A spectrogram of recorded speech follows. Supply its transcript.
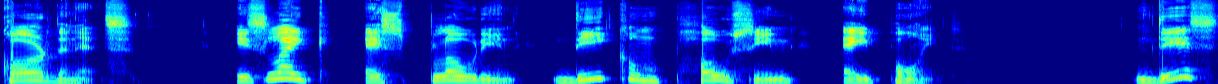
coordinates. It's like exploding, decomposing a point. This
